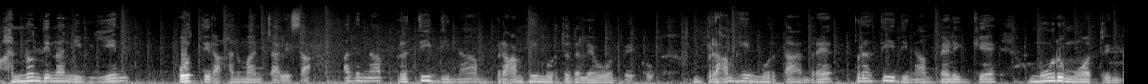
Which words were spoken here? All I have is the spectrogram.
ಹನ್ನೊಂದು ದಿನ ನೀವು ಏನು ಓದ್ತೀರಾ ಹನುಮಾನ್ ಚಾಲಿಸ? ಅದನ್ನು ಪ್ರತಿದಿನ ಬ್ರಾಹ್ಮಿ ಮುಹೂರ್ತದಲ್ಲೇ ಓದಬೇಕು. ಬ್ರಾಹ್ಮಿ ಮುಹೂರ್ತ ಅಂದರೆ ಪ್ರತಿದಿನ ಬೆಳಿಗ್ಗೆ ಮೂರು ಮೂವತ್ತರಿಂದ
